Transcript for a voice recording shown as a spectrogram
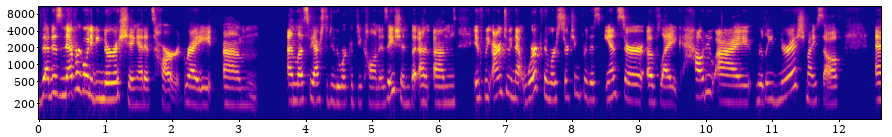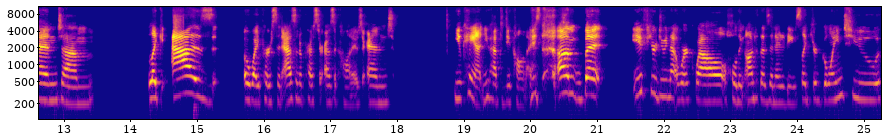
that is never going to be nourishing at its heart right? Um, unless we actually do the work of decolonization. But um, um, if we aren't doing that work, then we're searching for this answer of like, how do I really nourish myself? And um, like, as a white person, as an oppressor, as a colonizer, and you can't, you have to decolonize. Um, but if you're doing that work while holding on to those identities, like you're going to,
